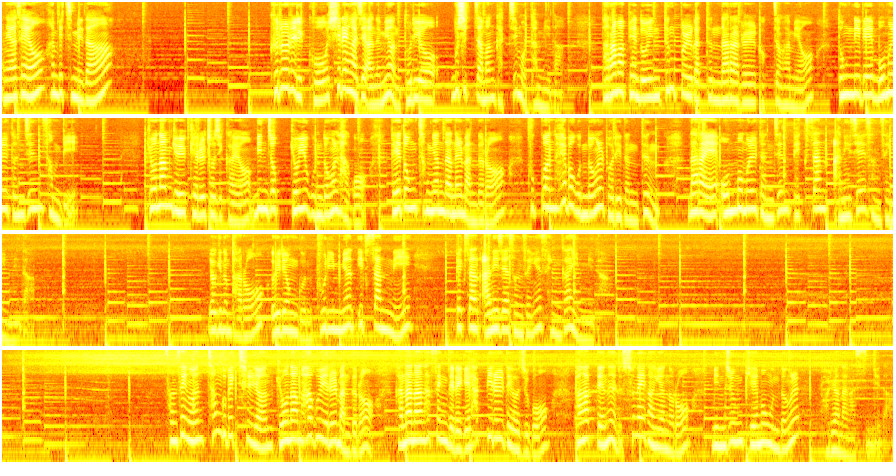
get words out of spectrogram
안녕하세요. 한빛입니다. 글을 읽고 실행하지 않으면 도리어 무식자만 갖지 못합니다. 바람 앞에 놓인 등불 같은 나라를 걱정하며 독립에 몸을 던진 선비. 교남 교육회를 조직하여 민족 교육 운동을 하고 대동 청년단을 만들어 국권 회복 운동을 벌이던 등 나라에 온몸을 던진 백산 안희재 선생입니다. 여기는 바로 의령군 불인면 입산리 백산 안희재 선생의 생가입니다. 선생은 1907년 교남 학우회를 만들어 가난한 학생들에게 학비를 대어주고 방학 때는 순회 강연으로 민중 계몽 운동을 벌여나갔습니다.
